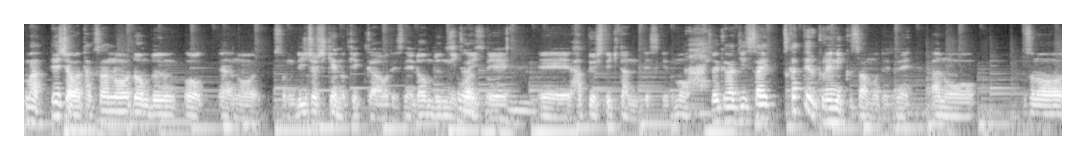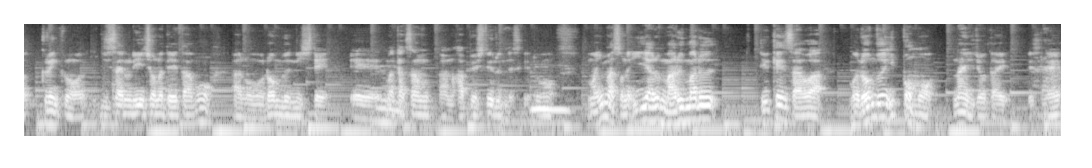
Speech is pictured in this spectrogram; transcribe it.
まあ、弊社はたくさんの論文を、あの、その臨床試験の結果をですね、論文に書いて、そうそうえー発表してきたんですけども、はい。それから実際使ってるクリニックさんもですね、あの、そのクリニックの実際の臨床のデータも、あの、論文にして、えーうん。まあ、たくさんあの発表してるんですけれうん。ども、まあ、今その ER○○ っていう検査は、もう論文一本もない状態ですね。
